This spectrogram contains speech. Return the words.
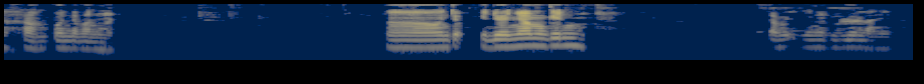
Ah, ampun teman-teman uh, untuk videonya mungkin sampai sini dulu lah ya kan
